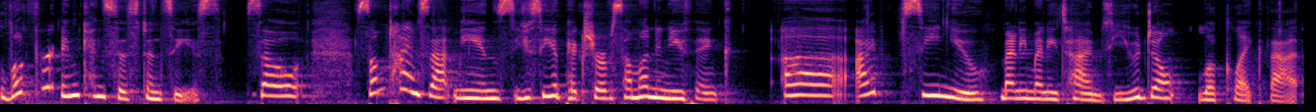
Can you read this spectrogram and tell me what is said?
Look for inconsistencies. So sometimes that means you see a picture of someone and you think, uh, I've seen you many, many times. You don't look like that.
